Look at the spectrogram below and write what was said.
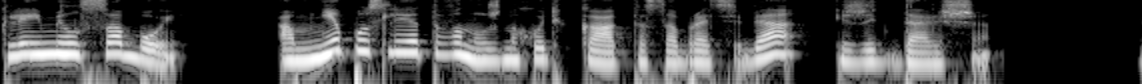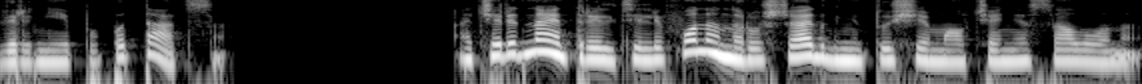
клеймил собой. А мне после этого нужно хоть как-то собрать себя и жить дальше. Вернее, попытаться. Очередная трель телефона нарушает гнетущее молчание салона.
